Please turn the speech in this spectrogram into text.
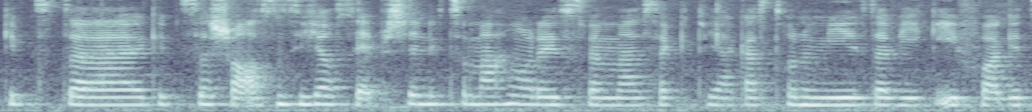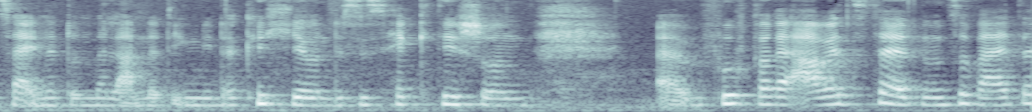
Gibt es da, gibt's da Chancen, sich auch selbstständig zu machen? Oder ist, wenn man sagt, ja, Gastronomie ist der Weg eh vorgezeichnet und man landet irgendwie in der Küche und es ist hektisch und äh, furchtbare Arbeitszeiten und so weiter.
